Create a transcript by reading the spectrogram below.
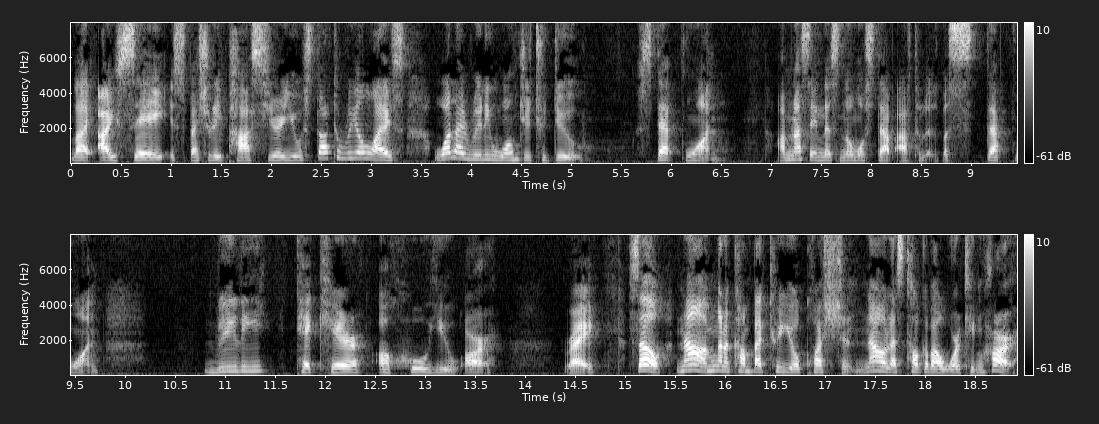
like I say, especially past year, you will start to realize what I really want you to do. Step one. I'm not saying there's no more step after this, but step one. Really take care of who you are right? So now I'm going to come back to your question. Now let's talk about working hard.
